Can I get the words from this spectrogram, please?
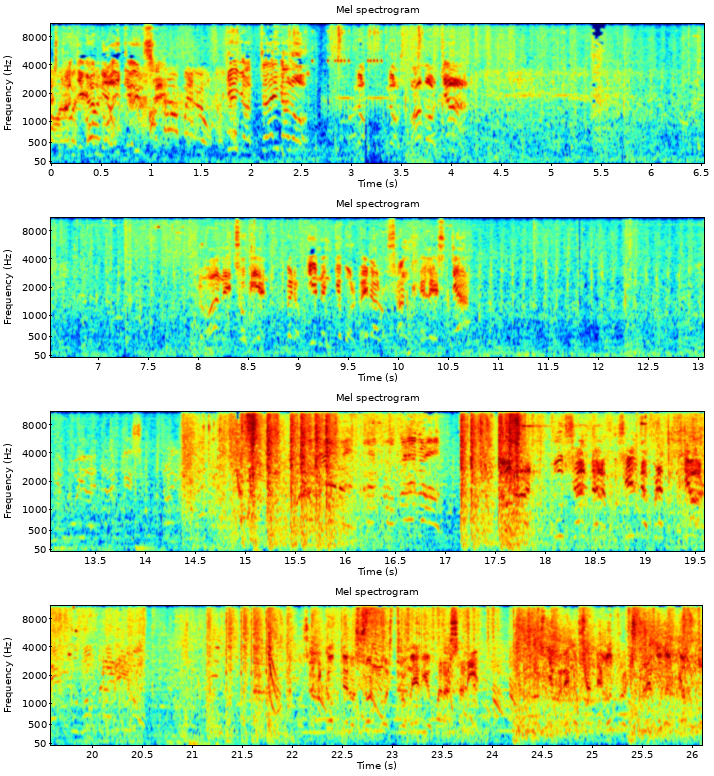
¡Están llegando! ¡Hay que irse! ¡Keegan, tráigalo! ¡No, ¡Nos vamos ya! Lo han hecho bien, pero tienen que volver a Los Ángeles ya. ¡Usa el telefusil de precisión! Nuestro medio para salir. Nos llevaremos al del otro extremo del campo.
